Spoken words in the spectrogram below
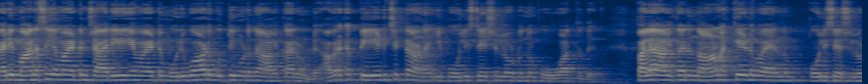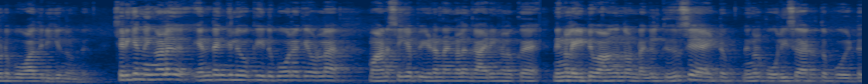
കാര്യം മാനസികമായിട്ടും ശാരീരികമായിട്ടും ഒരുപാട് ബുദ്ധിമുട്ടുന്ന ആൾക്കാരുണ്ട്. അവരൊക്കെ പേടിച്ചിട്ടാണ് ഈ പോലീസ് സ്റ്റേഷനിലോട്ടൊന്നും പോവാത്തത്. പല ആൾക്കാരും നാണക്കേട് ഭയന്നും പോലീസ് സ്റ്റേഷനിലോട്ട് പോവാതിരിക്കുന്നുണ്ട്. ശരിക്കും നിങ്ങൾ എന്തെങ്കിലുമൊക്കെ ഇതുപോലൊക്കെയുള്ള മാനസിക പീഡനങ്ങളും കാര്യങ്ങളൊക്കെ നിങ്ങൾ ഏറ്റുവാങ്ങുന്നുണ്ടെങ്കിൽ തീർച്ചയായിട്ടും നിങ്ങൾ പോലീസുകാരടുത്ത് പോയിട്ട്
